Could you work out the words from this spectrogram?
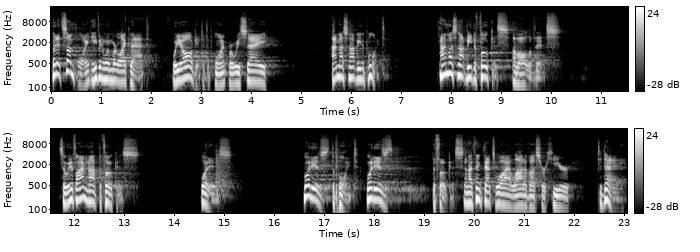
But at some point, even when we're like that, we all get to the point where we say, I must not be the point. I must not be the focus of all of this. So if I'm not the focus, what is? What is the point? What is the focus? And I think that's why a lot of us are here today.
